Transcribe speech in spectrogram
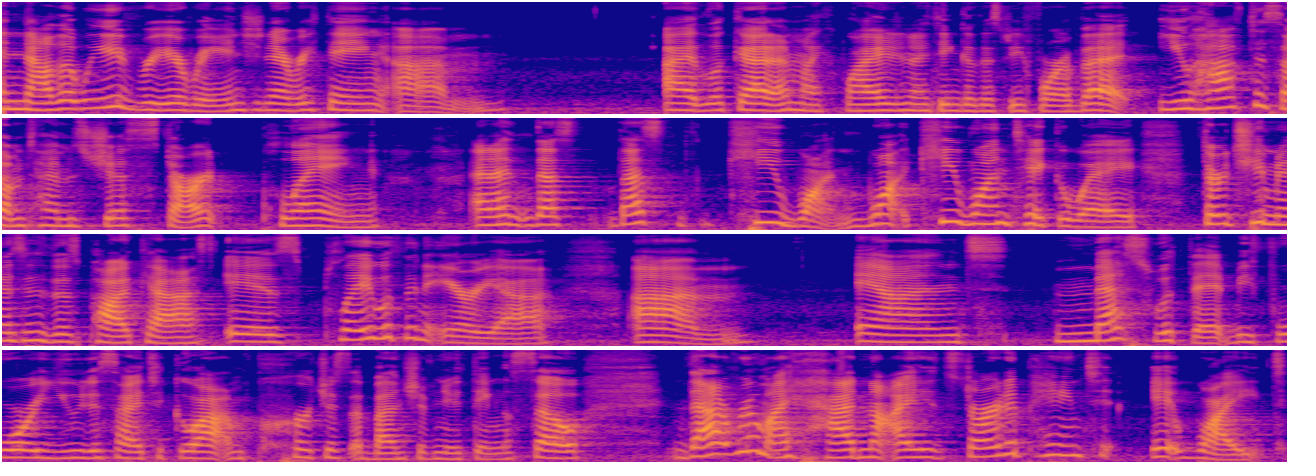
And now that we've rearranged and everything, um, I look at it, I'm like, why didn't I think of this before? But you have to sometimes just start playing. And that's that's key one. one key one takeaway 13 minutes into this podcast is play with an area um, and mess with it before you decide to go out and purchase a bunch of new things. So that room I had not I started to paint it white.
